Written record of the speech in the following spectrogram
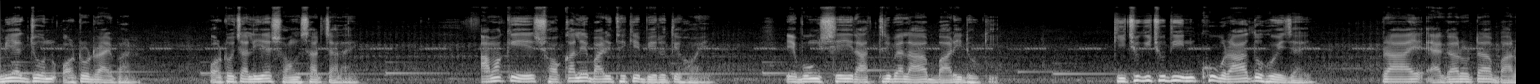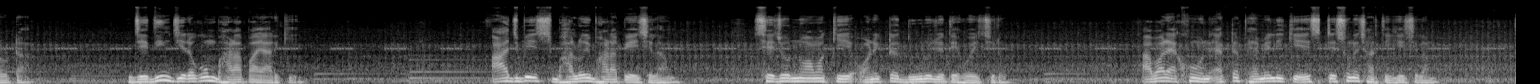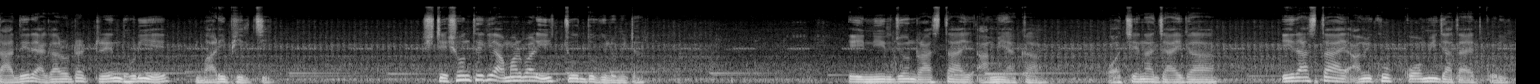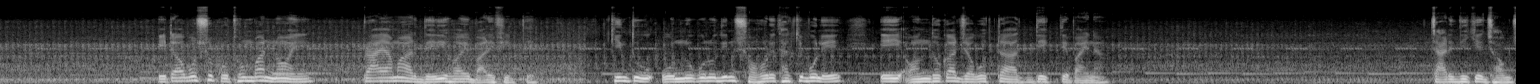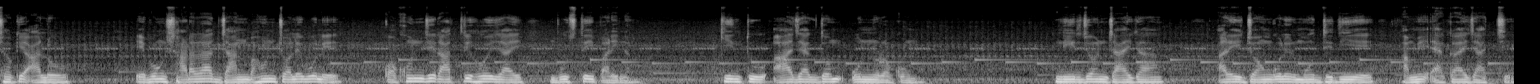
আমি একজন auto driver. Auto চালিয়ে সংসার চালাই। আমাকে সকালে বাড়ি থেকে বেরোতে হয় এবং সেই রাত্রিবেলা বাড়ি ঢুকি। কিছু কিছু দিন খুব রাতও হয়ে যায়, প্রায় এগারোটা, বারোটা। যেদিন যেরকম ভাড়া পায় আর কি। আজ বেশ ভালোই ভাড়া পেয়েছিলাম, সেজন্য আমাকে অনেকটা দূরও যেতে হয়েছিল। আবার এখন একটা ফ্যামিলিকে স্টেশনে ছাড়তে গিয়েছিলাম। তাদের এগারোটা ট্রেন ধরিয়ে বাড়ি ফিরছি। স্টেশন থেকে আমার বাড়ি চোদ্দ কিলোমিটার। এই নির্জন রাস্তায় আমি একা, অচেনা জায়গা, এই রাস্তায় আমি খুব কমই যাতায়াত করি। এটা অবশ্য প্রথমবার নয়, প্রায় আমার দেরি হয় বাড়ি ফিরতে। কিন্তু অন্য কোনো দিন শহরে থাকি বলে এই অন্ধকার জগৎটা দেখতে পাই না। চারিদিকে ঝকঝকে আলো এবং সারা রাত যানবাহন চলে বলে কখন যে রাত্রি হয়ে যায় বুঝতেই পারি না। কিন্তু আজ একদম অন্যরকম। নির্জন জায়গা আর এই জঙ্গলের মধ্যে দিয়ে আমি একাই যাচ্ছি।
